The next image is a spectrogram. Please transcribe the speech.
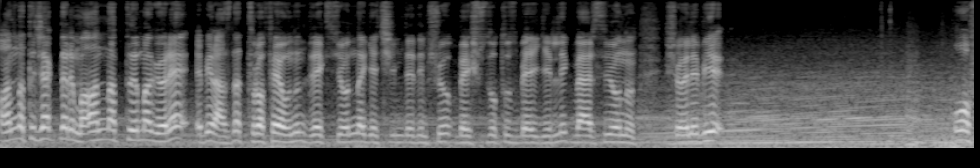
Anlatacaklarımı anlattığıma göre e, biraz da Trofeo'nun direksiyonuna geçeyim dedim şu 530 beygirlik versiyonun. Şöyle bir Of.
